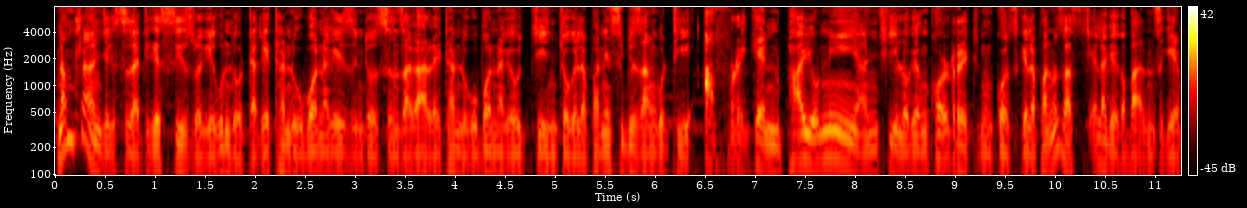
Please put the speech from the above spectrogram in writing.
Namhlanje ke sizathi ke sizwe ke kundoda ke ethanda ukubona ke izinto zisenzakala ethanda ukubona ke utshintsho ke lapha nesibiza ukuthi African pioneer ntshilo ke ngicolred inkosi ke lapha uzasitshela ke kabanzi ke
